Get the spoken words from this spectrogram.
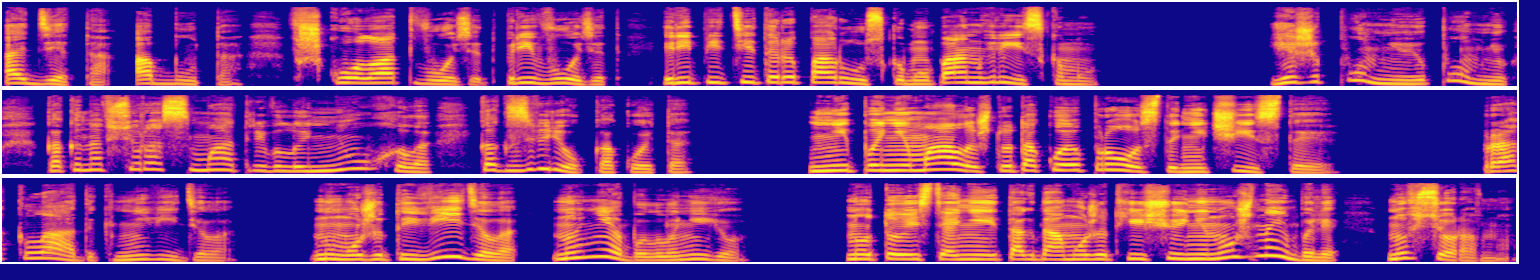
Одета, обута, в школу отвозят, привозят, репетиторы по-русскому, по-английскому. Я же помню ее, помню, как она все рассматривала, нюхала, как зверек какой-то. Не понимала, что такое просто нечистое. Прокладок не видела. Ну, может, и видела, но не было у нее. Ну, то есть они и тогда, может, еще и не нужны были, но все равно.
